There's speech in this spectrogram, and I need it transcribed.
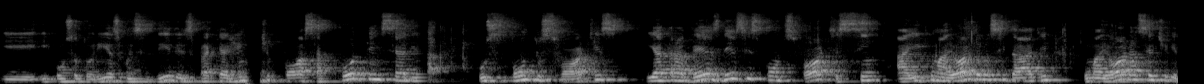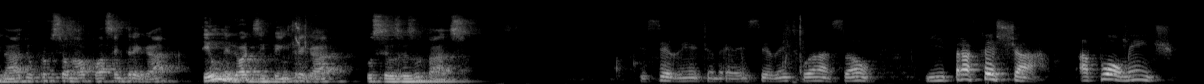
e, e, consultorias com esses líderes para que a gente possa potencializar os pontos fortes e através desses pontos fortes, sim, aí com maior velocidade, com maior assertividade, o profissional possa entregar, ter um melhor desempenho, entregar os seus resultados. Excelente, André, excelente explanação. E para fechar, atualmente,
